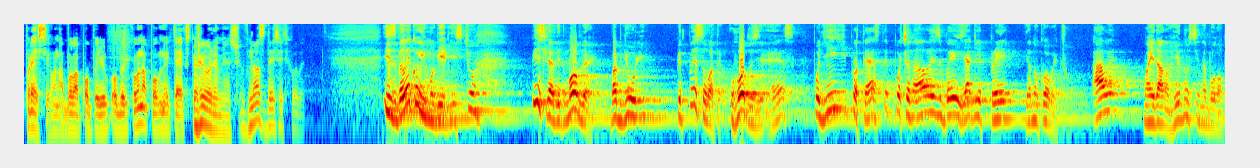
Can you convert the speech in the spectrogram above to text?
пресі. Вона була опублі- опублікована повний текст. Григорій М'яч, в нас 10 хвилин. І з великою ймовірністю, після відмови Баб'юлі підписувати угоду з ЄС, події, протести починались би, як і при Януковичу. Але Майдану Гідності не було б.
